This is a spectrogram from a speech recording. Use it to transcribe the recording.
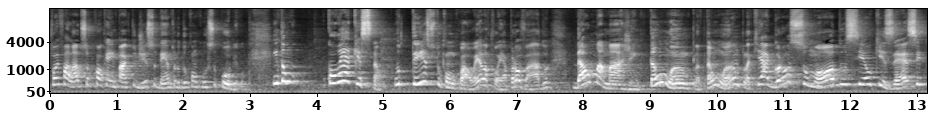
foi falado sobre qualquer impacto disso dentro do concurso público. Então, qual é a questão? O texto com o qual ela foi aprovado dá uma margem tão ampla, tão ampla, que a grosso modo, se eu quisesse,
